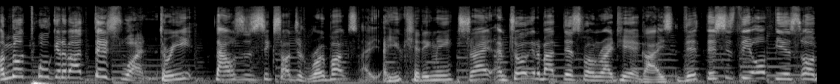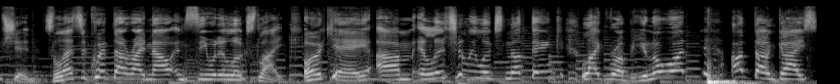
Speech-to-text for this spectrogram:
I'm not talking about this one. 3,600 Robux? Are, are, you kidding me? That's right. I'm talking about this one right here, guys. This, this is the obvious option. So let's equip that right now and see what it looks like. Okay, um, it literally looks nothing like Robbie. You know what? I'm done, guys.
